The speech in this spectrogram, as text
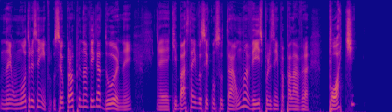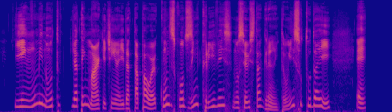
né, um outro exemplo, o seu próprio navegador, né? É, que basta aí você consultar uma vez, por exemplo, a palavra pote e em um minuto já tem marketing aí da Tupperware com descontos incríveis no seu Instagram. Então isso tudo aí é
